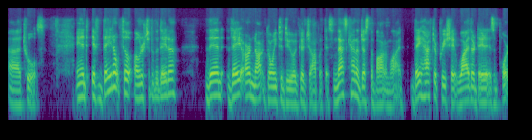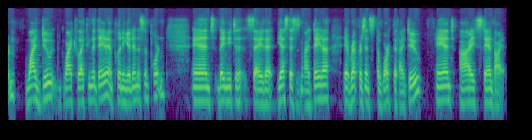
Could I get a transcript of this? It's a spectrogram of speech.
uh, tools. And if they don't feel ownership of the data, then they are not going to do a good job with this. And that's kind of just the bottom line. They have to appreciate why their data is important, why do why collecting the data and putting it in is important. And they need to say that, yes, this is my data. It represents the work that I do, and I stand by it.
